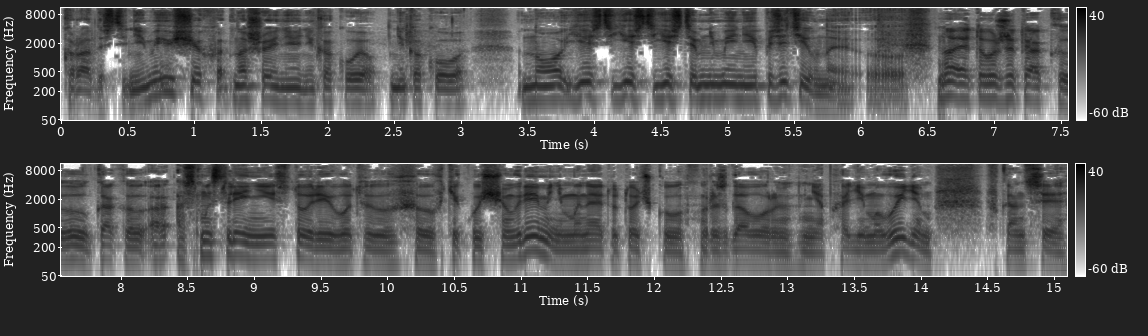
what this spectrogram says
к радости не имеющих отношения никакого, никакого но есть, есть, есть, тем не менее, и позитивные. Э, но это уже так, как осмысление истории вот в текущем времени, мы на эту точку разговора необходимо выйдем в конце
